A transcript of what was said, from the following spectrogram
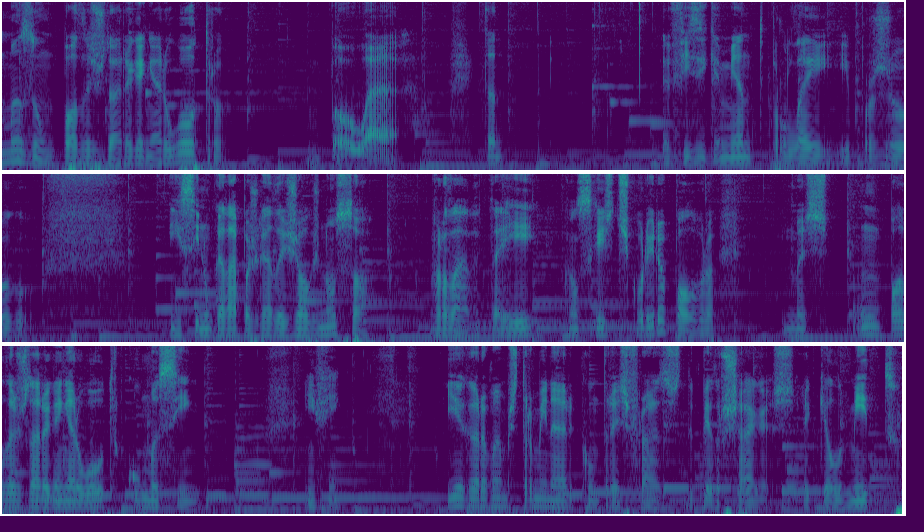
mas um pode ajudar a ganhar o outro. Boa! Fisicamente, por lei e por jogo, e se nunca dá para jogar dois jogos num só. Verdade, até aí conseguiste descobrir a pólvora, mas um pode ajudar a ganhar o outro, como assim? Enfim. E agora vamos terminar com três frases de Pedro Chagas, aquele mito,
